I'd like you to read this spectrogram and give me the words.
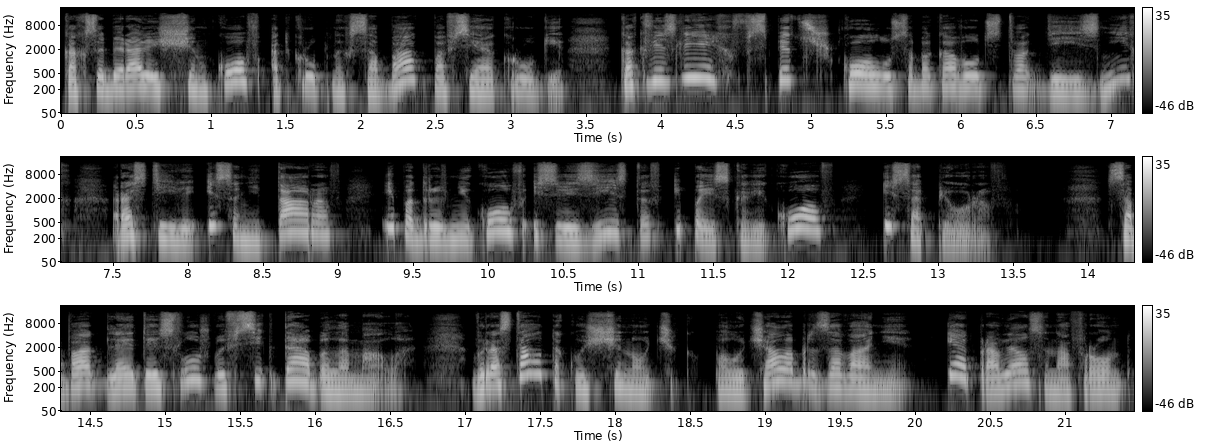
как собирали щенков от крупных собак по всей округе, как везли их в спецшколу собаководства, где из них растили и санитаров, и подрывников, и связистов, и поисковиков, и саперов. Собак для этой службы всегда было мало. Вырастал такой щеночек, получал образование и отправлялся на фронт,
